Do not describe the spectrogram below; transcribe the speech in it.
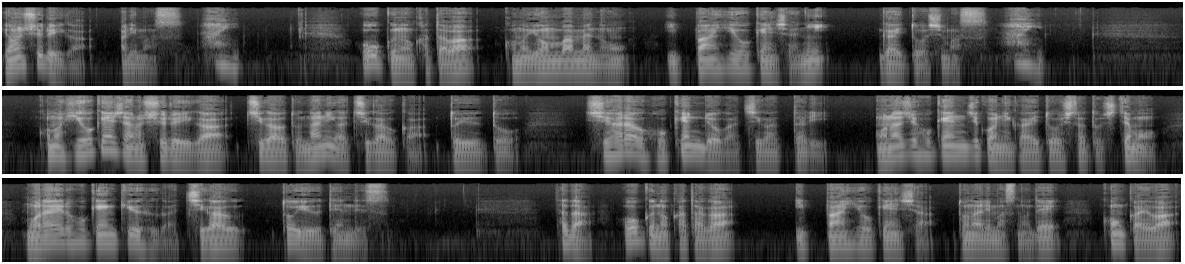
4種類があります。はい。多くの方はこの4番目の一般被保険者に該当します。はい。この被保険者の種類が違うと何が違うかというと支払う保険料が違ったり同じ保険事故に該当したとしてももらえる保険給付が違うという点です。ただ多くの方が一般被保険者となりますので今回は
